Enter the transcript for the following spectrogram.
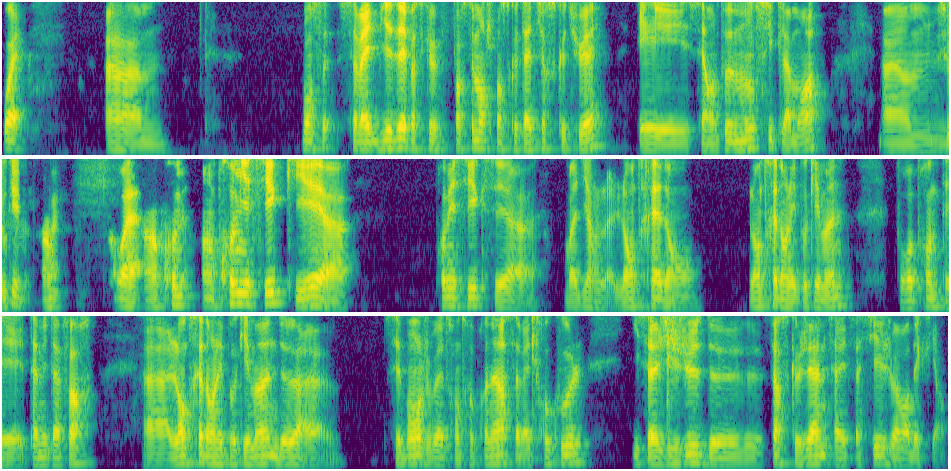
Ouais. Bon, ça, va être biaisé parce que forcément, je pense que tu attires ce que tu es. Et c'est un peu mon cycle à moi. c'est OK. Ouais, un, un, premier cycle qui est. premier cycle, c'est, on va dire, l'entrée dans, l'entrée dans les Pokémon, pour reprendre ta métaphore, euh, l'entrée dans les Pokémon de euh, c'est bon, je veux être entrepreneur, ça va être trop cool. Il s'agit juste de faire ce que j'aime, ça va être facile, je vais avoir des clients.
